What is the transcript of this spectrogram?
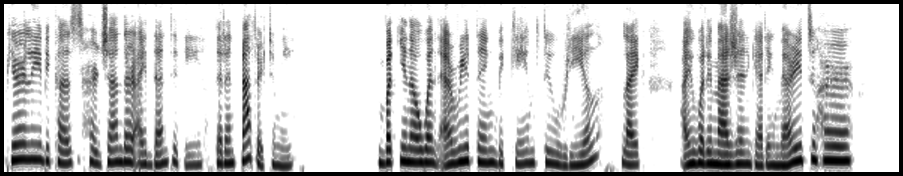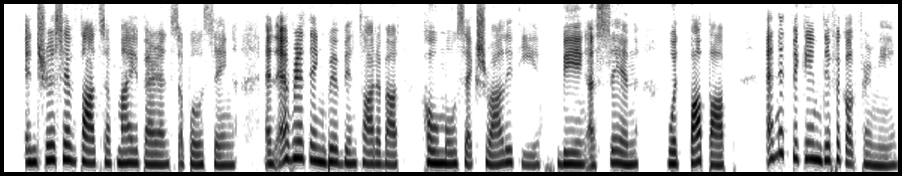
purely because her gender identity didn't matter to me. But you know, when everything became too real, like I would imagine getting married to her, intrusive thoughts of my parents opposing, and everything we've been taught about homosexuality being a sin would pop up, and it became difficult for me.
